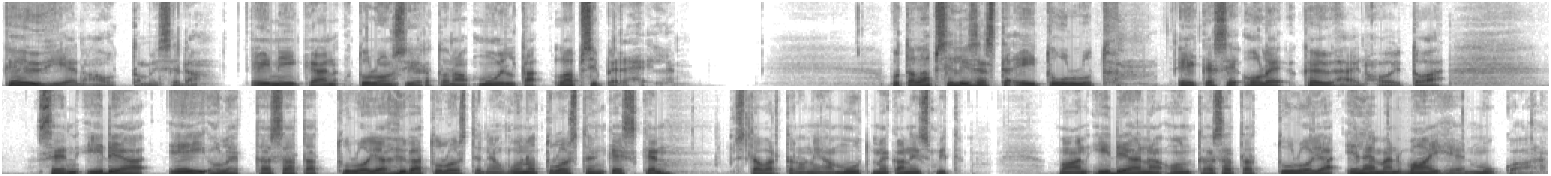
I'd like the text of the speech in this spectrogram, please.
köyhien auttamisena, ei niinkään tulonsiirtona muilta lapsiperheille. Mutta lapsilisästä ei tullut, eikä se ole köyhäinhoitoa. Sen idea ei ole tasata tuloja hyvätuloisten ja huonotuloisten kesken, sitä varten on ihan muut mekanismit, vaan ideana on tasata tuloja elämän vaiheen mukaan.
